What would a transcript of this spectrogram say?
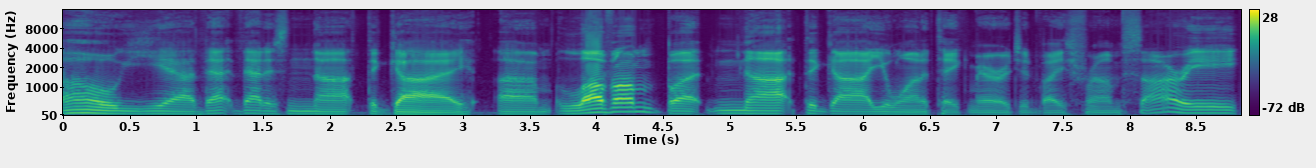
"Oh yeah, that that is not the guy. Um, love him, but not the guy you want to take marriage advice from. Sorry."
